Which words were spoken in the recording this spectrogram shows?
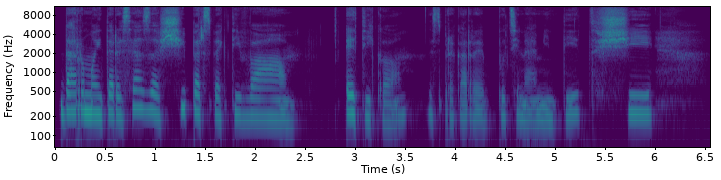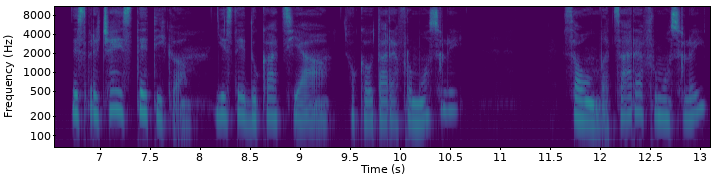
Dar mă interesează și perspectiva etică, despre care puțin ai amintit, și despre cea estetică, este educația o căutare a frumosului sau o învățare a frumosului?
